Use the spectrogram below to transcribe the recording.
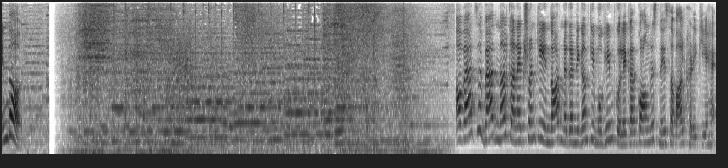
इंदौर। अवैध से वैध नल कनेक्शन की इंदौर नगर निगम की मुहिम को लेकर कांग्रेस ने सवाल खड़े किए हैं।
